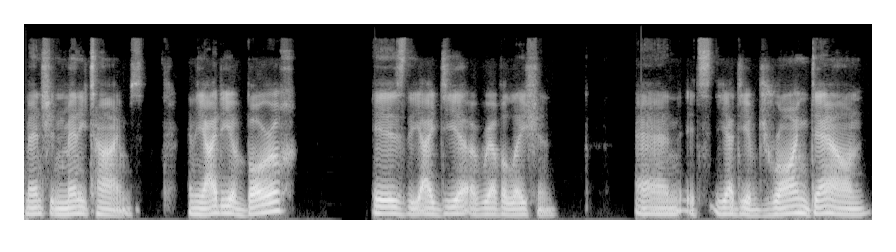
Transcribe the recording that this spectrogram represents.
mentioned many times. And the idea of Boruch is the idea of revelation. And it's the idea of drawing down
